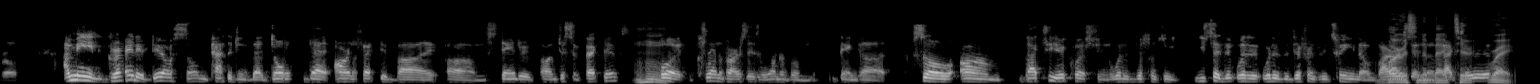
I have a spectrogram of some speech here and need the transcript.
bro i mean granted there are some pathogens that don't that aren't affected by um standard um, disinfectants Mhm. but coronavirus is one of them thank god so um back to your question what is the difference you said that- what is, what is the difference between a virus, Virus and, and a a bacteria. bacteria Right.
